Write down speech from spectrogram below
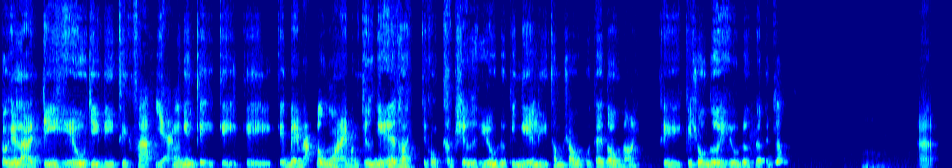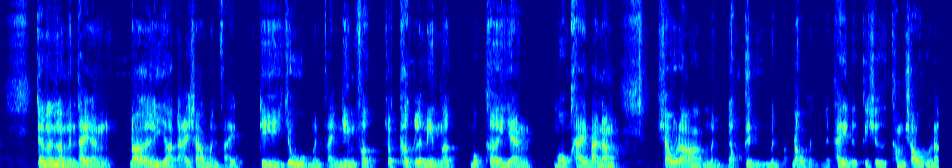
Có nghĩa là chỉ hiểu, chỉ đi thuyết pháp, giảng những cái cái cái cái bề mặt ở ngoài bằng chữ nghĩa thôi. Chứ còn thật sự hiểu được cái nghĩa lý thâm sâu của thế tôn nói, thì cái số người hiểu được rất ít lắm à, cho nên là mình thấy rằng đó là lý do tại sao mình phải trì chú mình phải niệm phật cho thật là miên mật một thời gian một hai ba năm. Sau đó mình đọc kinh mình bắt đầu mình mới thấy được cái sự thâm sâu của nó.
